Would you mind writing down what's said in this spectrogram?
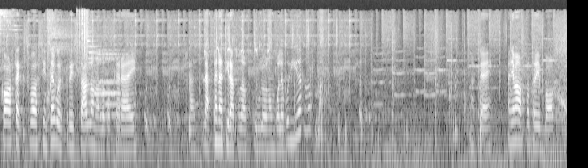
Cortex fosse in te quel cristallo non lo toccherei. Cioè, l'ha appena tirato dal culo, non volevo dirlo, ma... Ok, andiamo a affrontare il boss.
